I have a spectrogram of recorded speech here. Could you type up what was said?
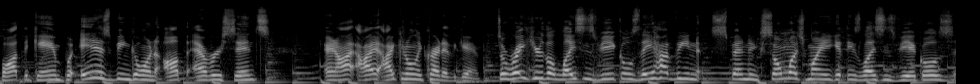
bought the game, but it has been going up ever since and I, I, I can only credit the game. So right here, the licensed vehicles, they have been spending so much money to get these licensed vehicles,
